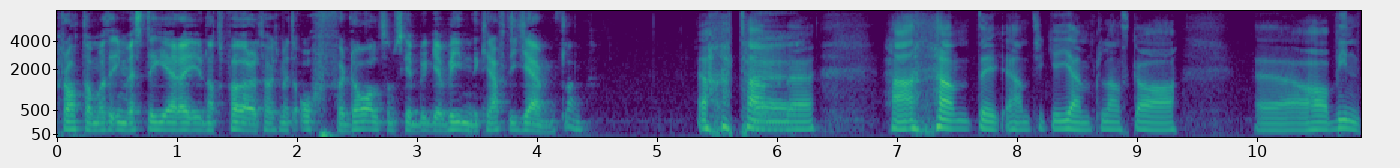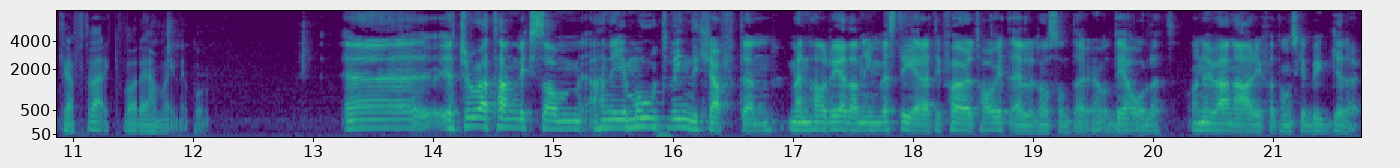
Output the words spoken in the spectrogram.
pratade om att investera i något företag som heter Offerdal som ska bygga vindkraft i Jämtland. Ja, att han, Eh. eh, han, han, ty han tycker Jämtland ska eh, ha vindkraftverk, var det han var inne på. Eh, jag tror att han liksom, han är emot vindkraften men har redan investerat i företaget eller något sånt där, åt det hållet. Och nu är han arg för att de ska bygga där.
